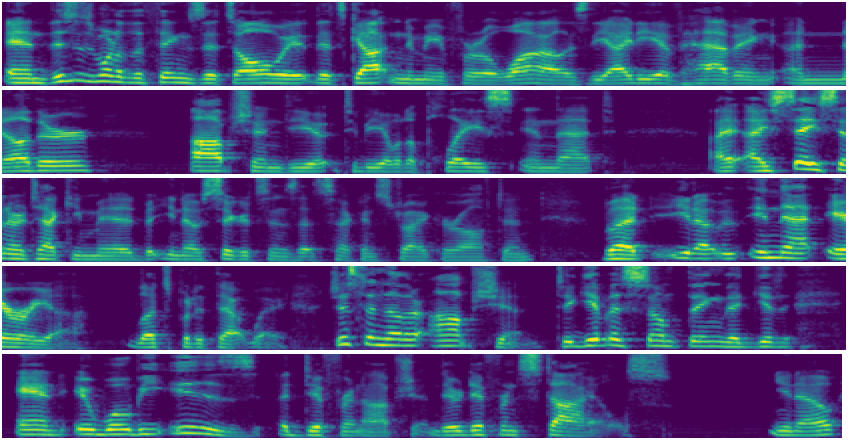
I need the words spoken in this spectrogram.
And this is one of the things that's always that's gotten to me for a while is the idea of having another option to to be able to place in that. I, I say center attacking mid, but you know Sigurdsson's that second striker often. But you know in that area, let's put it that way. Just another option to give us something that gives. And Iwobi is a different option. They're different styles. You know,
